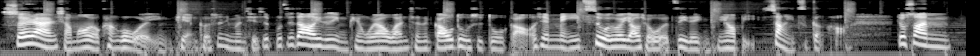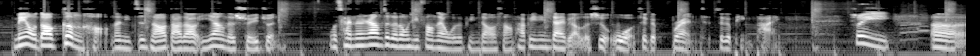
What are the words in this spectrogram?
虽然小猫有看过我的影片，可是你们其实不知道一支影片我要完成的高度是多高，而且每一次我都会要求我自己的影片要比上一次更好，就算没有到更好，那你至少要达到一样的水准。我才能让这个东西放在我的频道上，它毕竟代表的是我这个 brand 这个品牌，所以呃，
